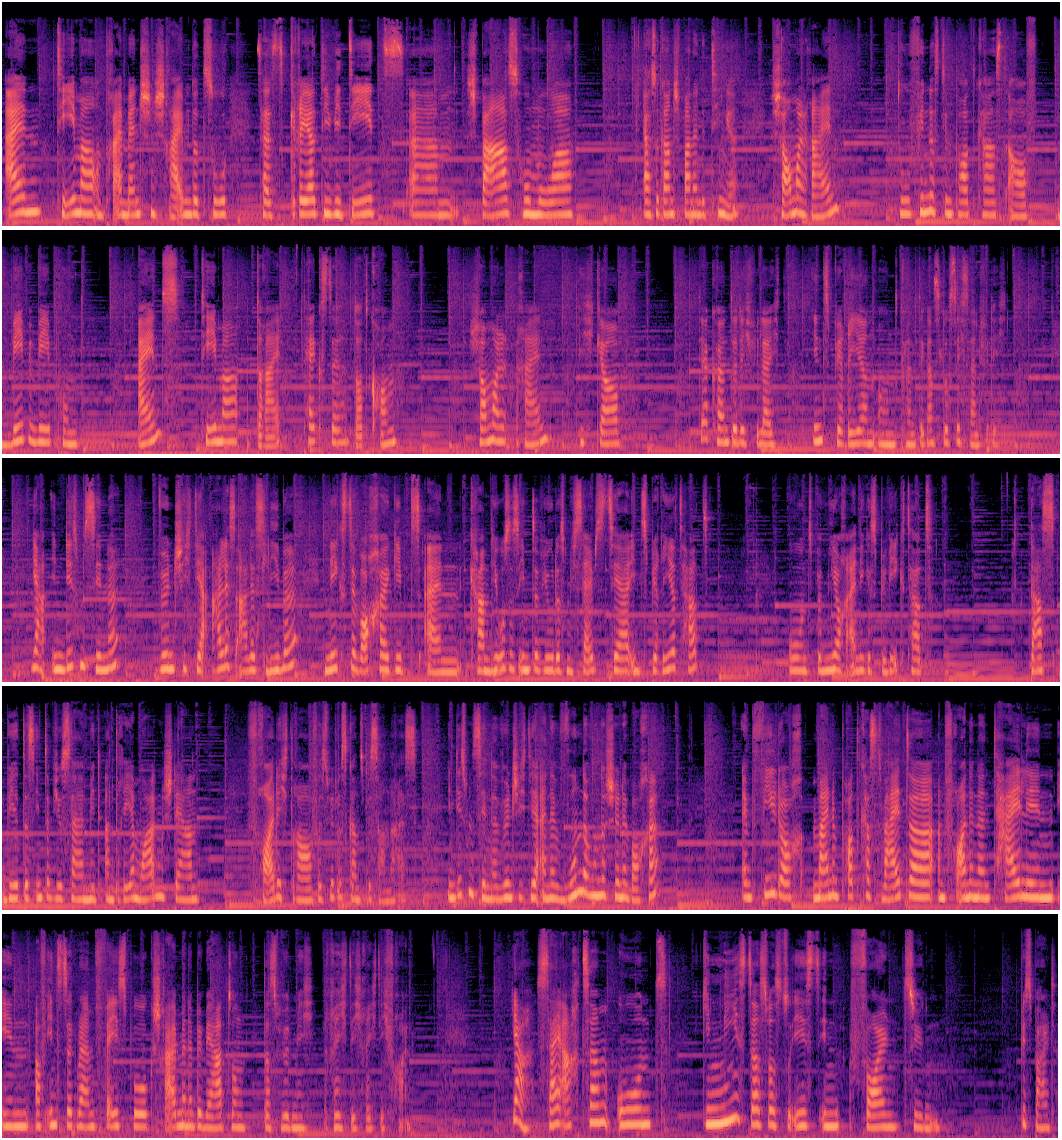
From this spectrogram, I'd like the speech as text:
ein Thema und drei Menschen schreiben dazu. Das heißt Kreativität, ähm, Spaß, Humor, also ganz spannende Dinge. Schau mal rein. Du findest den Podcast auf www.1thema3texte.com. Schau mal rein. Ich glaube, der könnte dich vielleicht inspirieren und könnte ganz lustig sein für dich. Ja, in diesem Sinne wünsche ich dir alles, alles Liebe. Nächste Woche gibt es ein grandioses Interview, das mich selbst sehr inspiriert hat und bei mir auch einiges bewegt hat. Das wird das Interview sein mit Andrea Morgenstern. Freu dich drauf, es wird was ganz Besonderes. In diesem Sinne wünsche ich dir eine wunder wunderschöne Woche. Empfiehl doch meinen Podcast weiter an Freundinnen, teile ihn in, auf Instagram, Facebook, schreib mir eine Bewertung. Das würde mich richtig, richtig freuen ja, sei achtsam und genieß das, was du isst, in vollen Zügen. Bis bald.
